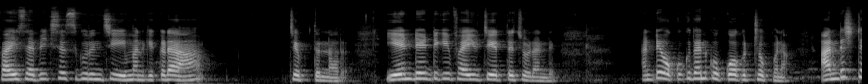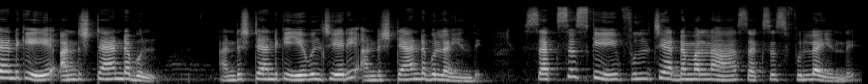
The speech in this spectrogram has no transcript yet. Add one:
ఫైవ్ సఫిక్సెస్ గురించి మనకి ఇక్కడ చెప్తున్నారు. ఏంటేంటికి ఫైవ్ చేరితే చూడండి. అంటే ఒక్కొక్క దానికి ఒక్కొక్కటి చొప్పున. అండర్స్టాండ్కి అండర్స్టాండబుల్. అండర్స్టాండ్కి ఏబుల్ చేరి అండర్స్టాండబుల్ అయ్యింది సక్సెస్కి ఫుల్ చేరడం వలన సక్సెస్ఫుల్ అయ్యింది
